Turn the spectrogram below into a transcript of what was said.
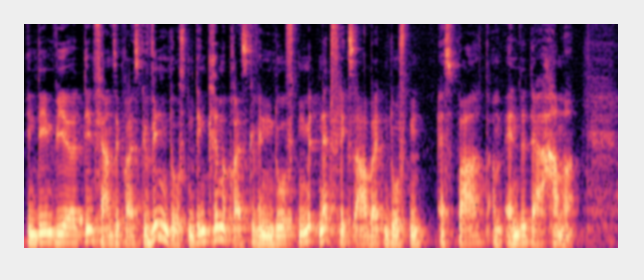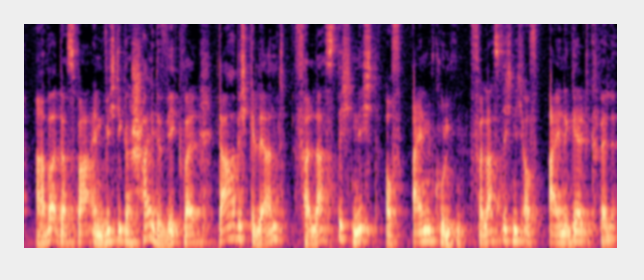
in dem wir den Fernsehpreis gewinnen durften, den Grimme-Preis gewinnen durften, mit Netflix arbeiten durften. Es war am Ende der Hammer. Aber das war ein wichtiger Scheideweg, weil da habe ich gelernt, verlass dich nicht auf einen Kunden, verlass dich nicht auf eine Geldquelle,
